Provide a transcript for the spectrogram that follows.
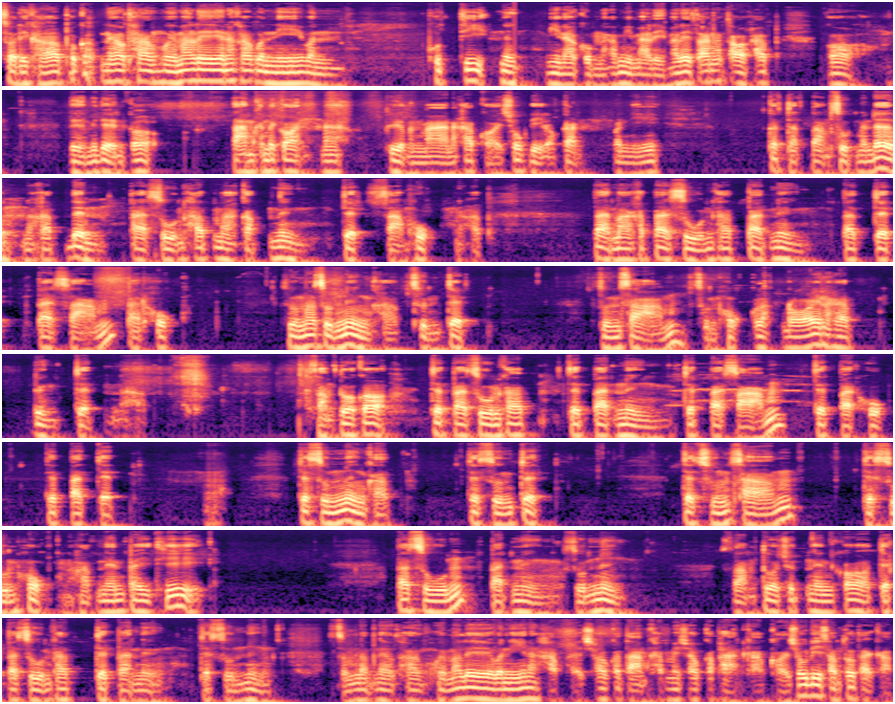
สวัสดีครับพบกับแนวทางหวยมาเลยนะครับ วันนี้วันพุธที่หนึ่งมีนาคมนะครับ มีมาเลยมาเลยตามกันต่อครับ ก็เดินไม่เดินก็ตามกันไปก่อนนะเพื่อมันมานะครับ ขอให้โชคดีแล้วกัน วันนี้ก็จัดตามสูตรเหมือนเดิมนะครับ เด่น 80 ครับมากับ 1 7 3 6 นะครับ 8 มาครับ 80 ครับ 81 87 83 86 ศูนย์มาศูนย์หนึ่งครับศูนย์เจ็ดศูนย์สามศูนย์หกหลักร้อยนะครับหนึ่งเจ็ดนะครับสามตัวก็เจ็ดแปดศูนย์ครับเจ็ดแปดหนึ่งเจ็ดแปดสามเจ็ดแปดหกเจ็ดแปดเจ็ดเจ็ดศูนย์หนึ่งครับเจ็ดศูนย์เจ็ดเจ็ดศูนย์สามเจ็ดศูนย์หกนะครับ เน้นไปที่ แปดศูนย์แปดหนึ่งศูนย์หนึ่งสามตัวชุดเน้นก็เจ็ดแปดศูนย์ครับเจ็ดแปดหนึ่งเจ็ดศูนย์หนึ่งสำหรับแนวทางหวยมาเลวันนี้นะครับใครชอบก็ตามครับ ไม่ชอบก็ผ่านครับ ขอให้โชคดีสามตัวแต่ครับ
